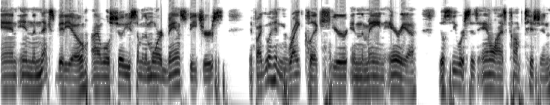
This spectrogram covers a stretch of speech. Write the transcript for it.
And in the next video, I will show you some of the more advanced features. If I go ahead and right click here in the main area, you'll see where it says Analyze Competition.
